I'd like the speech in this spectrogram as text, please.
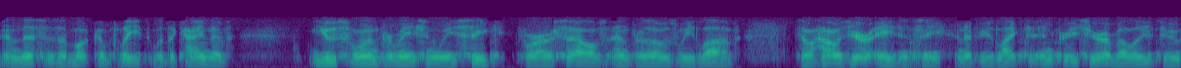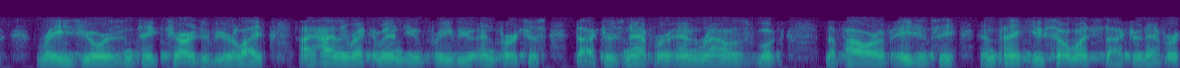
And this is a book complete with the kind of useful information we seek for ourselves and for those we love. So, how's your agency? And if you'd like to increase your ability to raise yours and take charge of your life, I highly recommend you preview and purchase Doctors Napper and Rao's book, The Power of Agency. And thank you so much, Dr. Napper,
